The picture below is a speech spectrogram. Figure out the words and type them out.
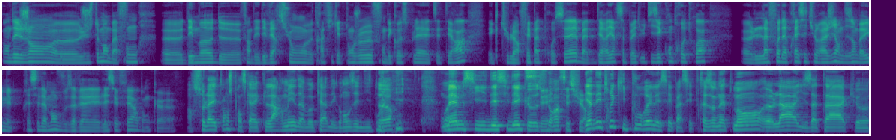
quand des gens euh, justement bah, font euh, des modes, euh, enfin des, versions trafiquées de ton jeu, font des cosplays, etc., et que tu leur fais pas de procès, bah, derrière ça peut être utilisé contre toi. Euh, la fois d'après, si tu réagis en disant bah oui, mais précédemment vous avez laissé faire, donc euh, Alors, cela étant, je pense qu'avec l'armée d'avocats des grands éditeurs, même s'ils décidaient que sur un. c'est sûr. Il y a des trucs qu'ils pourraient laisser passer. Très honnêtement, euh, là, ils attaquent euh,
